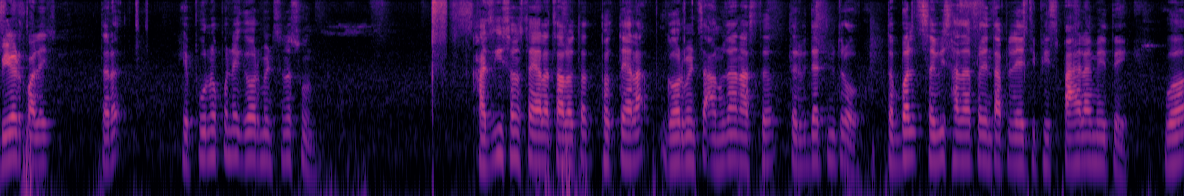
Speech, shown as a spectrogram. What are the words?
B Ed college तर हे पूर्णपणे गव्हर्मेंटचं नसून खाजगी संस्था याला चालवतात. फक्त याला गव्हर्मेंटचं अनुदान असतं. तर विद्यार्थी मित्र तब्बल सव्वीस हजारपर्यंत आपल्याला याची फीस पाहायला मिळते व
